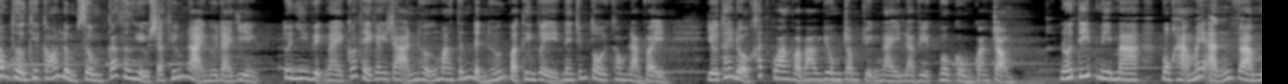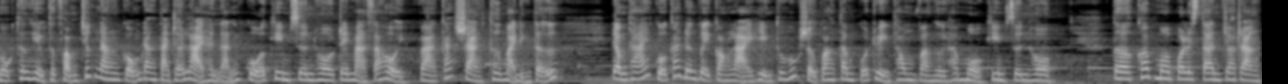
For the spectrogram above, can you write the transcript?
Thông thường khi có lùm xùm, các thương hiệu sẽ khiếu nại người đại diện. Tuy nhiên việc này có thể gây ra ảnh hưởng mang tính định hướng và thiên vị nên chúng tôi không làm vậy. Giữ thái độ khách quan và bao dung trong chuyện này là việc vô cùng quan trọng. Nối tiếp Mima, một hãng máy ảnh và một thương hiệu thực phẩm chức năng cũng đăng tải trở lại hình ảnh của Kim Sun Ho trên mạng xã hội và các sàn thương mại điện tử. Động thái của các đơn vị còn lại hiện thu hút sự quan tâm của truyền thông và người hâm mộ Kim Sun Ho. Tờ Cosmopolitan cho rằng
